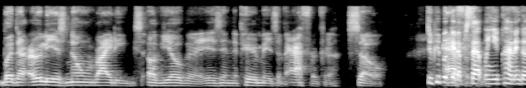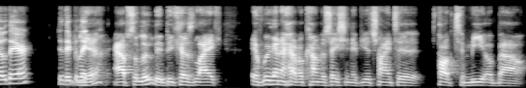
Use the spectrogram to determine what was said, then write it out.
But the earliest known writings of yoga is in the pyramids of Africa. So, do people Africa. get upset when you kind of go there? Do they be like, yeah, absolutely? Because like, if we're gonna have a conversation, if you're trying to talk to me about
